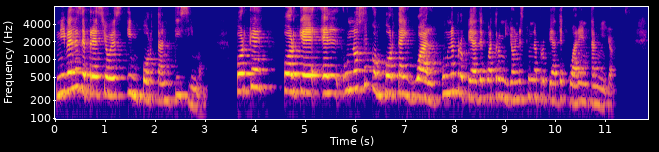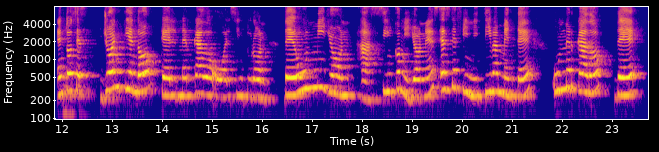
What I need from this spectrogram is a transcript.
Niveles de precio es importantísimo. ¿Por qué? Porque el, uno se comporta igual una propiedad de 4 millones que una propiedad de 40 millones. Entonces, yo entiendo que el mercado o el cinturón de un millón a cinco millones es definitivamente un mercado de,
